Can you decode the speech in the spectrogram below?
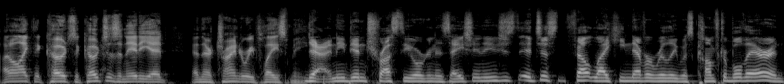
I don't like the coach. The coach is an idiot, and they're trying to replace me. yeah, and he didn't trust the organization. He just it just felt like he never really was comfortable there, and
